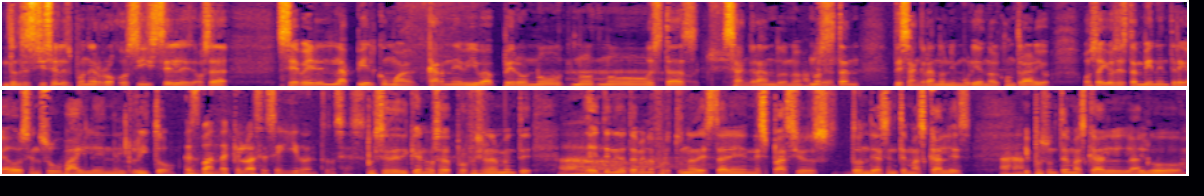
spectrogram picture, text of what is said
Entonces sí se les pone rojo, sí se les, o sea, se ve la piel como a carne viva, pero no no no estás sangrando, ¿no? No se están desangrando ni muriendo, al contrario. O sea, ellos están bien entregados en su baile, en el rito, Es banda que lo hace seguido, entonces. pues se dedican, o sea, profesionalmente. Ah. He tenido también la fortuna de estar en espacios donde hacen temazcales Ajá. y pues un temazcal algo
